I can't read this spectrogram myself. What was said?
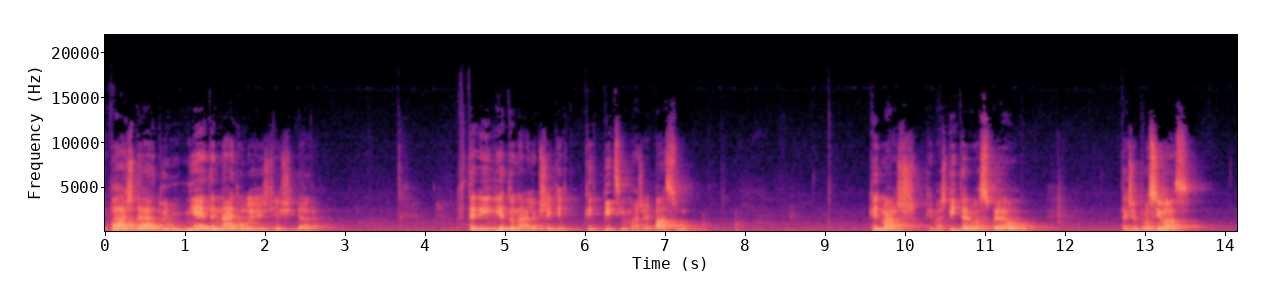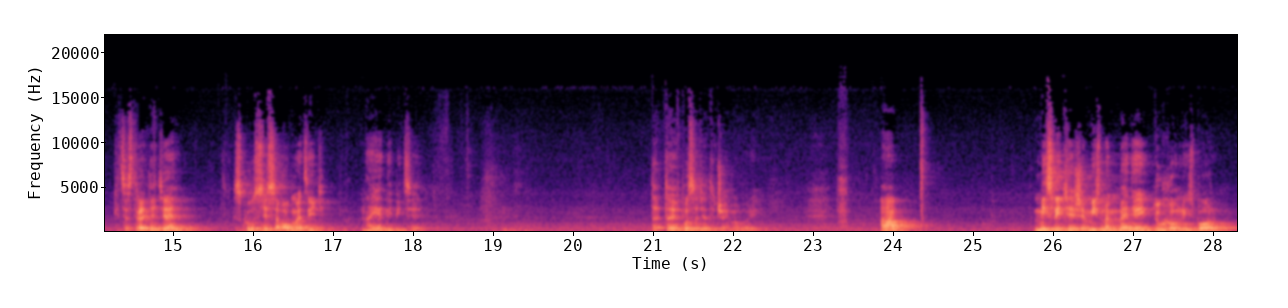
váš dar tu nie je ten najdôležitejší dar. Vtedy je to najlepšie, keď, keď bici máš aj basu, keď máš, keď máš gitaru a spev. Takže prosím vás, keď sa stretnete, skúste sa obmedziť na jedny bicie. To, to je v podstate to, čo im hovorí. A myslíte, že my sme menej duchovný zbor,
